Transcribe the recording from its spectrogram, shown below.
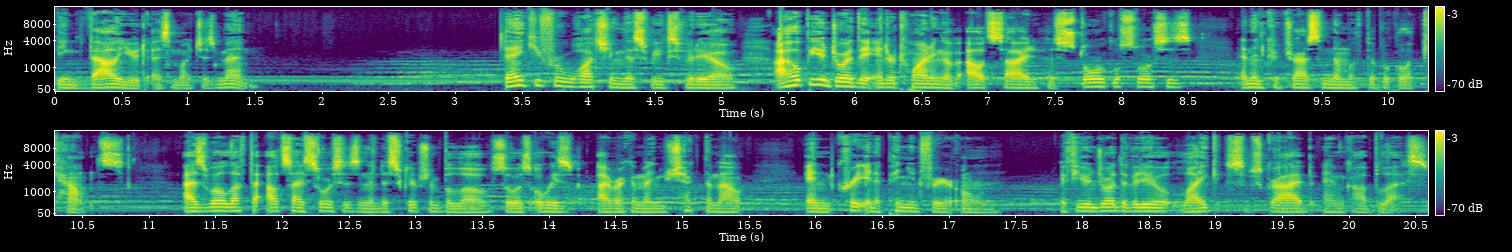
being valued as much as men. Thank you for watching this week's video. I hope you enjoyed the intertwining of outside historical sources and then contrasting them with biblical accounts as well left the outside sources in the description below, so as always, I recommend you check them out and create an opinion for your own. If you enjoyed the video, like, subscribe, and God bless.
